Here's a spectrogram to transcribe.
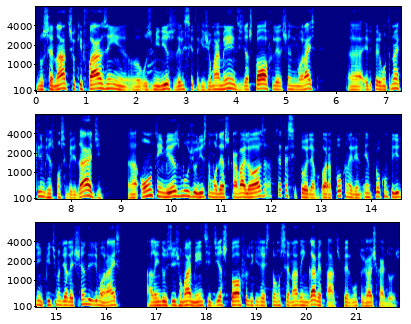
no Senado? Se o que fazem uh, os ministros, ele cita aqui Gilmar Mendes, Dias Toffoli, Alexandre de Moraes, uh, ele pergunta, não é crime de responsabilidade? Uh, ontem mesmo o jurista Modesto Carvalhosa, você até citou ele agora há pouco, né, Eliane? Entrou com pedido de impeachment de Alexandre de Moraes, além dos de Gilmar Mendes e Dias Toffoli, que já estão no Senado engavetados. Pergunta o Jorge Cardoso.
